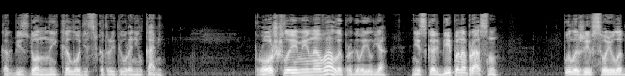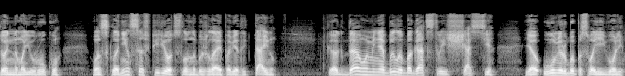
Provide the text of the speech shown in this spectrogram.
как бездонный колодец, в который ты уронил камень. «Прошлое миновало», — проговорил я, — «не скорби понапрасну». Положив свою ладонь на мою руку, он склонился вперед, словно бы желая поведать тайну. «Когда у меня было богатство и счастье, я умер бы по своей воле.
